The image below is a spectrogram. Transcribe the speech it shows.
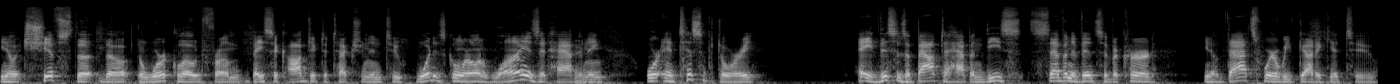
You know, it shifts the, the, the workload from basic object detection into what is going on, why is it happening, or anticipatory, hey, this is about to happen. These seven events have occurred. You know, that's where we've got to get to.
